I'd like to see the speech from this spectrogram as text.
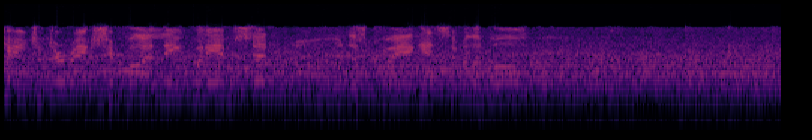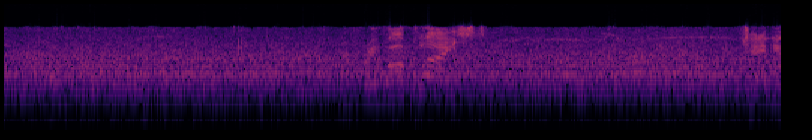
Change of direction by Lee Williamson. Oh, does Quayer get some of the ball? Very well placed. Jamie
